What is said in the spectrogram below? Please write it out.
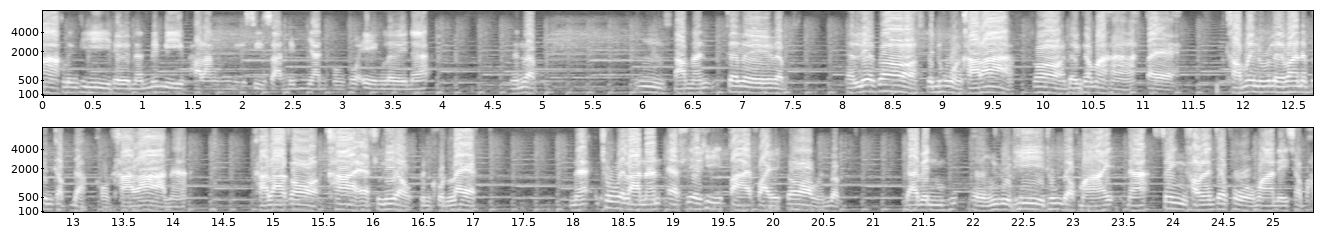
มากเรื่องที่เธอนั้นไม่มีพลังหรือสีสันในวิญญาณของตัวเองเลยนะเหมือนแบบ อืม ตามนั้นก็เลยแบบแอดเรียกก็เป็นห่วงคาร่าก็เดินเข้ามาหา แต่เขาไม่รู้เลยว่านั่นเป็นกับดักของคาร่านะคาร่าก็ฆ่าแอสเรียลเป็นคนแรกนะช่วงเวลานั้นแอสเรียลที่ตายไปก็เหมือนแบบ กลายเป็นผงอยู่ที่ทุ่งดอกไม้นะ ซึ่งเขานั้นจะโผล่มาในสภ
